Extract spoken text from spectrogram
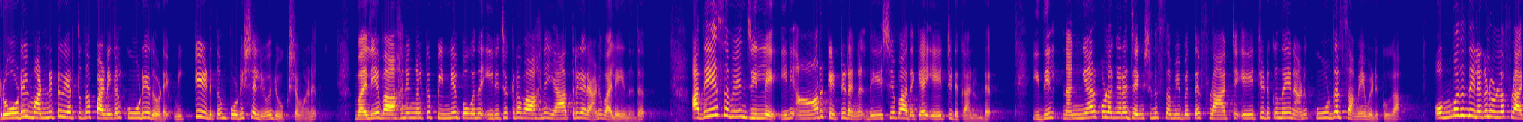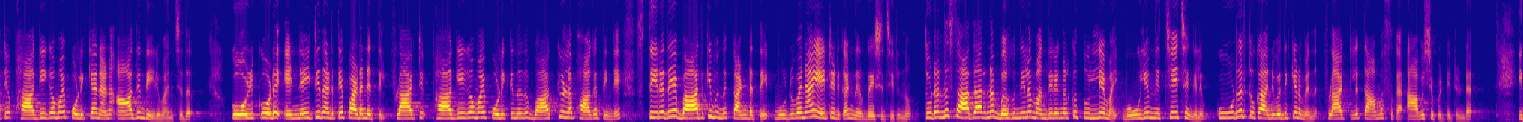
റോഡിൽ മണ്ണിട്ടുയർത്തുന്ന പണികൾ കൂടിയതോടെ മിക്കയിടത്തും പൊടിശല്യവും രൂക്ഷമാണ്. വലിയ വാഹനങ്ങൾക്ക് പിന്നിൽ പോകുന്ന ഇരുചക്ര വാഹന യാത്രികരാണ് വലയുന്നത്. അതേസമയം ജില്ലയിൽ ഇനി ആറ് കെട്ടിടങ്ങൾ ദേശീയപാതയ്ക്കായി ഏറ്റെടുക്കാനുണ്ട്. ഇതിൽ നങ്ങ്യാർകുളങ്ങര ജംഗ്ഷന് സമീപത്തെ ഫ്ളാറ്റ് ഏറ്റെടുക്കുന്നതിനാണ് കൂടുതൽ സമയമെടുക്കുക. ഒമ്പത് നിലകളുള്ള ഫ്ളാറ്റ് ഭാഗികമായി പൊളിക്കാനാണ് ആദ്യം തീരുമാനിച്ചത്. കോഴിക്കോട് എൻ ഐ ടി നടത്തിയ പഠനത്തിൽ ഫ്ളാറ്റ് ഭാഗികമായി പൊളിക്കുന്നത് ബാക്കിയുള്ള ഭാഗത്തിന്റെ സ്ഥിരതയെ ബാധിക്കുമെന്ന് കണ്ടെത്തി മുഴുവനായി ഏറ്റെടുക്കാൻ നിർദ്ദേശിച്ചിരുന്നു. തുടർന്ന് സാധാരണ ബഹുനില മന്ദിരങ്ങൾക്ക് തുല്യമായി മൂല്യം നിശ്ചയിച്ചെങ്കിലും കൂടുതൽ തുക അനുവദിക്കണമെന്ന് ഫ്ളാറ്റിലെ താമസക്കാർ ആവശ്യപ്പെട്ടിട്ടുണ്ട്.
